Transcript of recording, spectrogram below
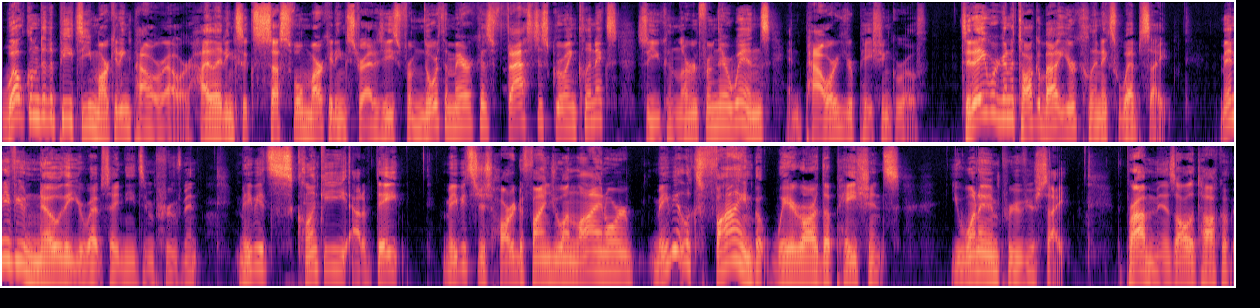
Welcome to the PT Marketing Power Hour, highlighting successful marketing strategies from North America's fastest growing clinics so you can learn from their wins and power your patient growth. Today, we're going to talk about your clinic's website. Many of you know that your website needs improvement. Maybe it's clunky, out of date. Maybe it's just hard to find you online, or maybe it looks fine, but where are the patients? You want to improve your site. The problem is, all the talk of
